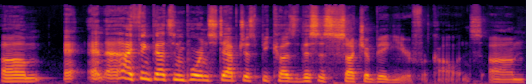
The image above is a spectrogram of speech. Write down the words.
Um, and I think that's an important step just because this is such a big year for Collins. Um,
